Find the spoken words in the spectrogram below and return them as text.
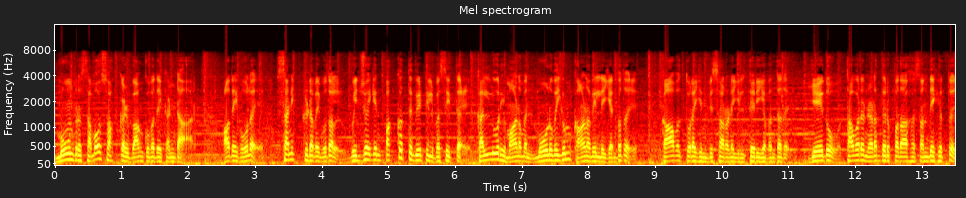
மூன்று சமோசாக்கள் வாங்குவதை கண்டார். அதேபோல சனிக்கிழமை முதல் விஜயின் பக்கத்து வீட்டில் வசித்த கல்லூரி மாணவன் மோனுவையும் காணவில்லை என்பது காவல்துறையின் விசாரணையில் தெரிய வந்தது. ஏதோ தவறு நடந்திருப்பதாக சந்தேகித்து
